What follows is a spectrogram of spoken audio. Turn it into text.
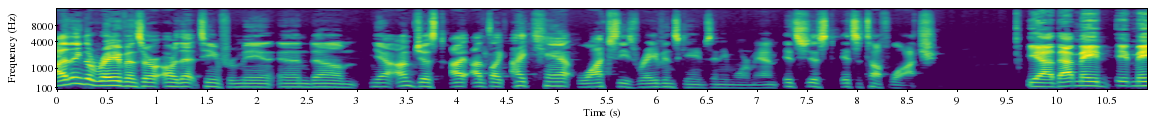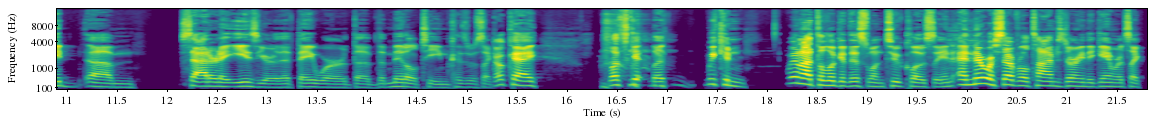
I think the Ravens are, are that team for me. And um, yeah, I'm just I I'm like I can't watch these Ravens games anymore, man. It's just it's a tough watch. Yeah, that made it made um Saturday easier that they were the the middle team because it was like okay, let's get let we can we don't have to look at this one too closely. And and there were several times during the game where it's like,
